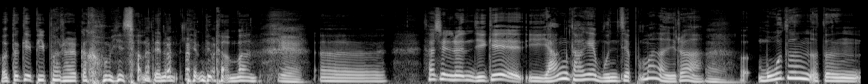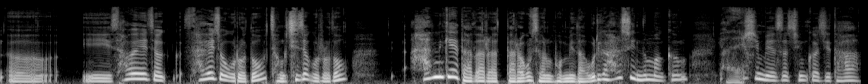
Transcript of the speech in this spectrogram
어떻게 비판을 할까 고민이 참 되는, 됩니다만, 예. 어, 사실은 이게 이 양 당의 문제뿐만 아니라 예. 어, 모든 어떤, 어, 이 사회적, 사회적으로도 정치적으로도 한계에 다다랐다라고 저는 봅니다. 우리가 할 수 있는 만큼 열심히 해서 지금까지 다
